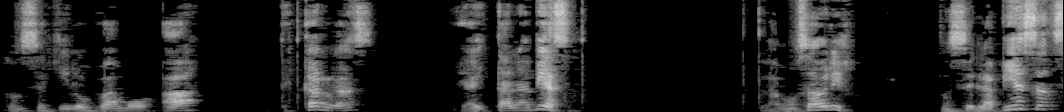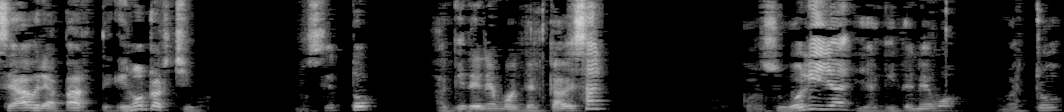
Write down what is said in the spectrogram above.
Entonces aquí lo vamos a descargas y ahí está la pieza. La vamos a abrir. Entonces la pieza se abre aparte en otro archivo cierto? Aquí tenemos el del cabezal con su bolilla y aquí tenemos nuestro,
